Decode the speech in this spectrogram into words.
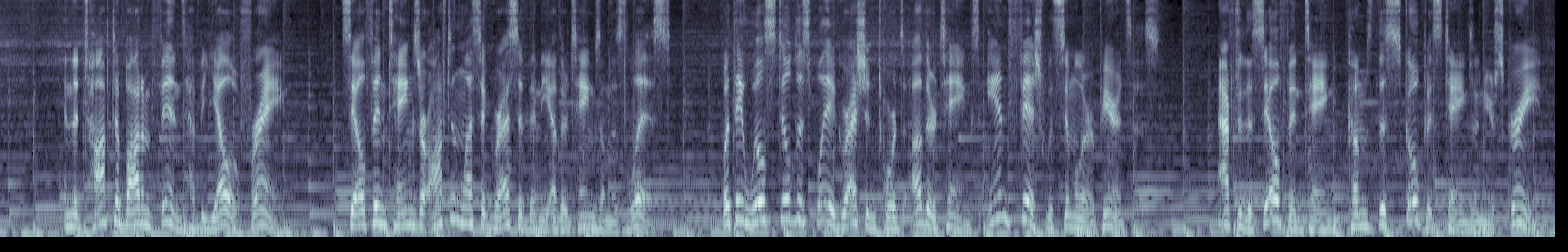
and the top to bottom fins have a yellow fraying. Sailfin tangs are often less aggressive than the other tangs on this list, but they will still display aggression towards other tangs and fish with similar appearances. After the sailfin tang comes the Scopas tangs on your screen.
